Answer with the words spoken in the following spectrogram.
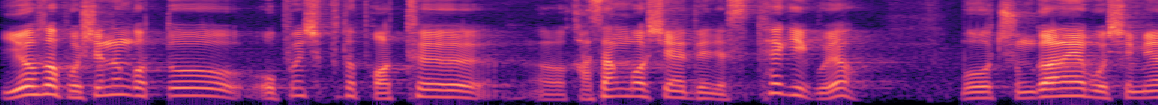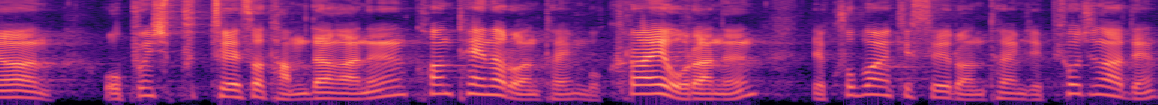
이어서 보시는 것도 오픈시프트 버트 어, 가상 머신에 대한 스택이고요. 뭐 중간에 보시면 오픈시프트에서 담당하는 컨테이너 런타임, 뭐 크라이오라는 쿠버네티스의 런타임 이제 표준화된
